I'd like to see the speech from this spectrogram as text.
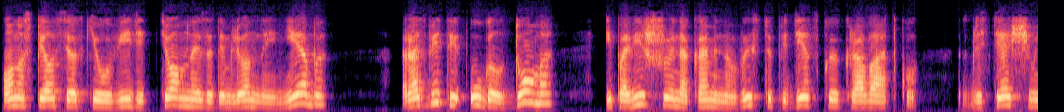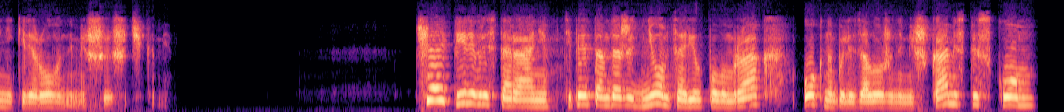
он успел все-таки увидеть темное задымленное небо, разбитый угол дома и повисшую на каменном выступе детскую кроватку с блестящими никелированными шишечками. Чай пили в ресторане. Теперь там даже днем царил полумрак, окна были заложены мешками с песком.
